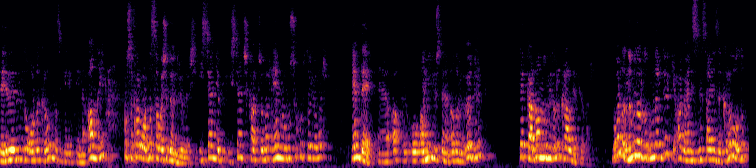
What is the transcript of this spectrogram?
dedelerinin de orada kral olması gerektiğini anlayıp bu sefer orada savaşı döndürüyorlar işi. İsyan, yap isyan çıkartıyorlar. Hem Romus'u kurtarıyorlar hem de e, a- o Amilius denen adamı öldürüp tekrardan Numenor'u kral yapıyorlar. Bu arada Numenor da bunlara diyor ki abi hani sizin sayenizde kral oldum.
